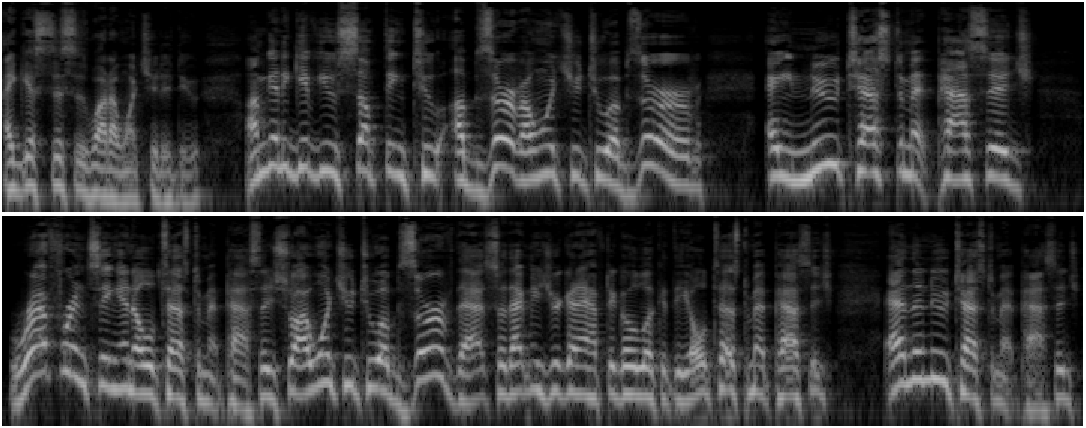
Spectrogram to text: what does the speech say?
I guess this is what I want you to do. I'm going to give you something to observe. I want you to observe a New Testament passage referencing an Old Testament passage. So I want you to observe that. So that means you're going to have to go look at the Old Testament passage and the New Testament passage.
